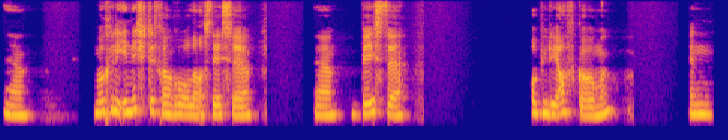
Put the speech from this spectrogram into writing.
Ja. Mogen jullie initiative gaan rollen als deze eh, beesten op jullie afkomen? En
